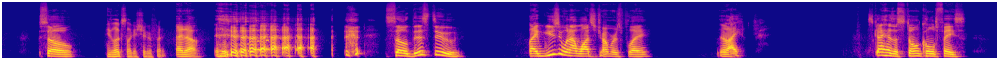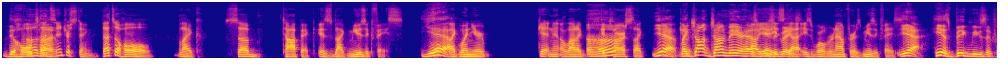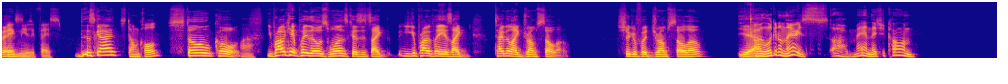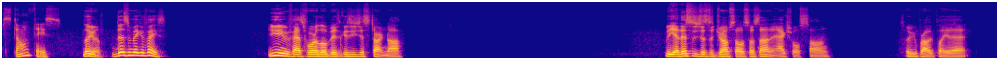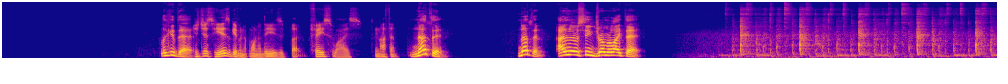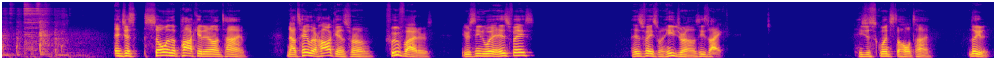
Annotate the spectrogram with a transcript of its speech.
so He looks like a Sugarfoot. I know. so this dude, like usually when I watch drummers play, they're like, this guy has a stone cold face the whole oh, time. Oh, that's interesting. That's a whole like sub topic is like music face. yeah, Like when you're getting a lot of Uh-huh. guitars, like yeah, like John John Mayer has oh yeah, music he's face. got he's world renowned for his music face. yeah, he has big music face. big music face. This guy, Stone Cold. stone cold. Wow. You probably can't play those ones because it's like you could probably play as like type in like drum solo, Sugarfoot drum solo. Yeah, Oh, look at him there. He's oh man, they should call him Stone Face. Look at him. Doesn't make a face. You can even fast forward a little bit because he's just starting off. But yeah, this is just a drum solo, so it's not an actual song. So you could probably play that. Look at that. He just he is giving it one of these, but face wise, nothing. Nothing. Nothing. I've never seen a drummer like that. And just so in the pocket and on time. Now Taylor Hawkins from Foo Fighters, you ever seen what his face? His face when he drums, he's like, he just squints the whole time. Look at it.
